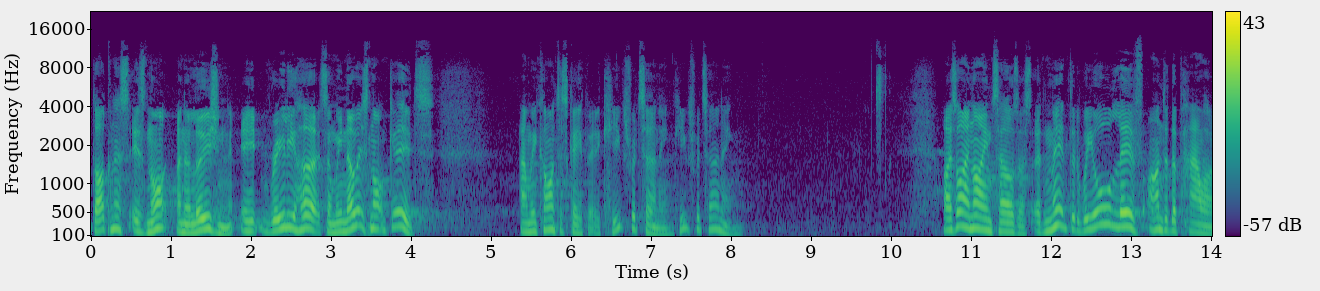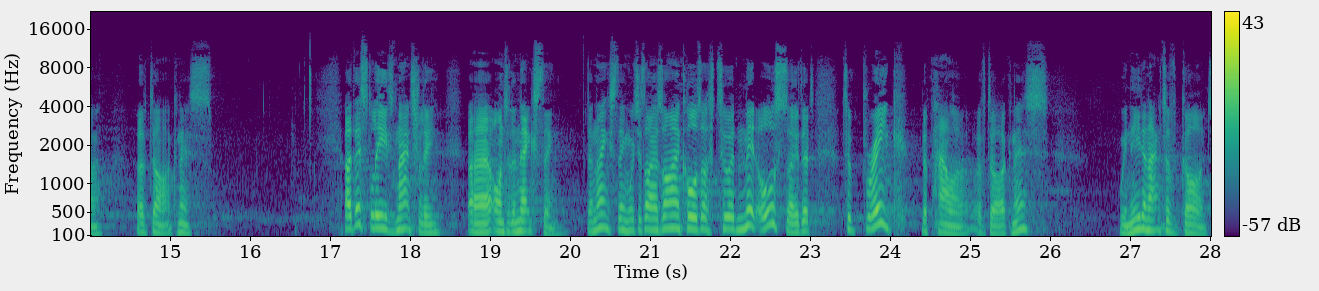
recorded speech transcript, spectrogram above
Darkness is not an illusion. It really hurts, and we know it's not good. And we can't escape it. It keeps returning, keeps returning. Isaiah 9 tells us admit that we all live under the power of darkness. Uh, this leads naturally uh, on to the next thing. The next thing, which is Isaiah calls us to admit also that to break the power of darkness, we need an act of God.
